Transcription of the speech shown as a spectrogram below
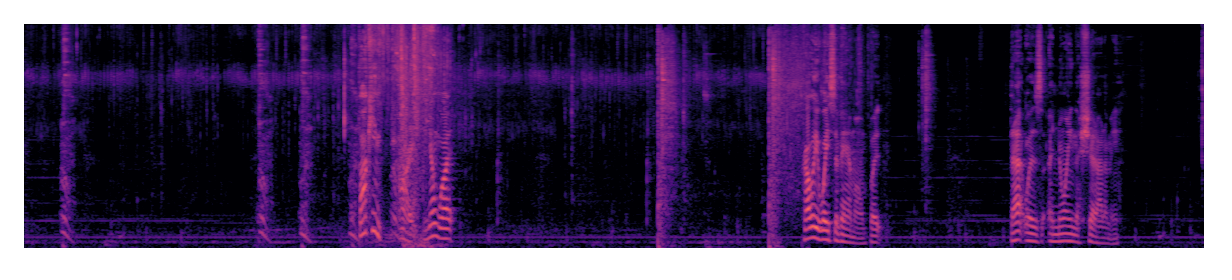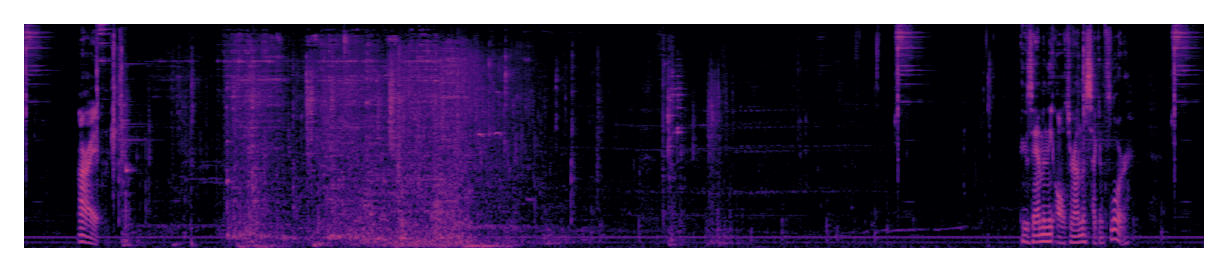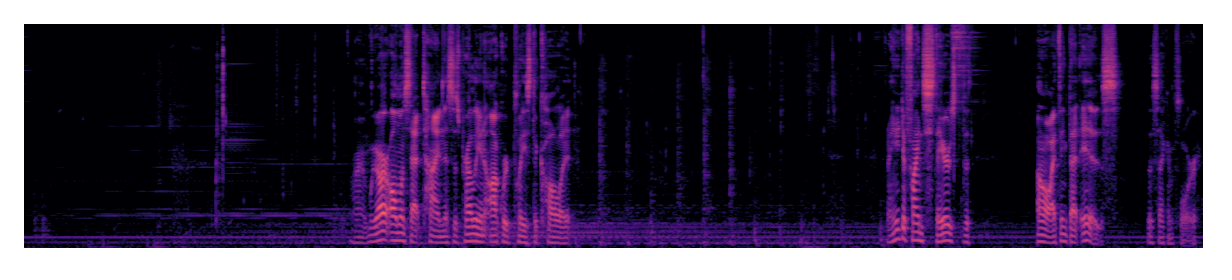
Fucking. Alright, you know what? Probably a waste of ammo, but. That was annoying the shit out of me. Alright. Examine the altar on the second floor. Alright, we are almost at time. This is probably an awkward place to call it. I need to find stairs to the... Oh, I think that is the second floor.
